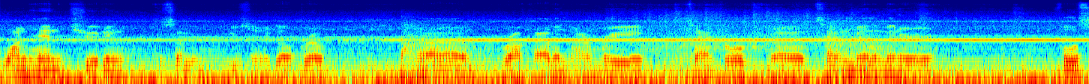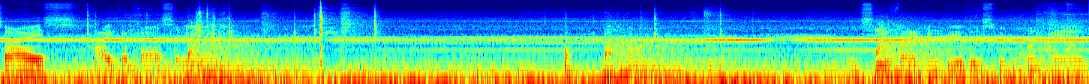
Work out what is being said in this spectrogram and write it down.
one-handed shooting because I'm using a GoPro. Uh, Rock Island Armory TAC Ultra 10 millimeter full size, high capacity. Let's see if I can do this with one hand.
